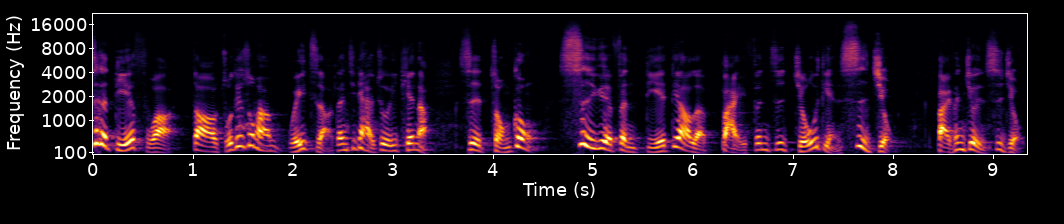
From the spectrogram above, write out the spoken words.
这个跌幅啊，到昨天收盘为止啊，但今天还有最后一天呢，是总共四月份跌掉了百分之九点四九，百分之九点四九。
